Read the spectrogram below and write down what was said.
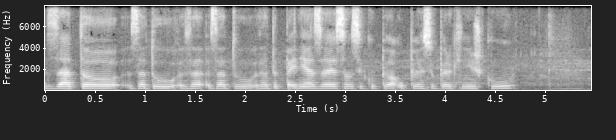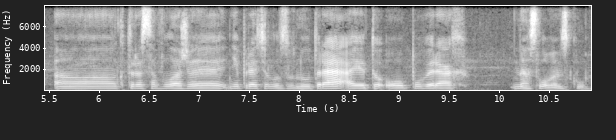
za, to, za, tú, za, za, tú, za tie peniaze som si kúpila úplne super knižku, ktorá sa volá, že Nepriateľ zvnútra a je to o poverách na Slovensku,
